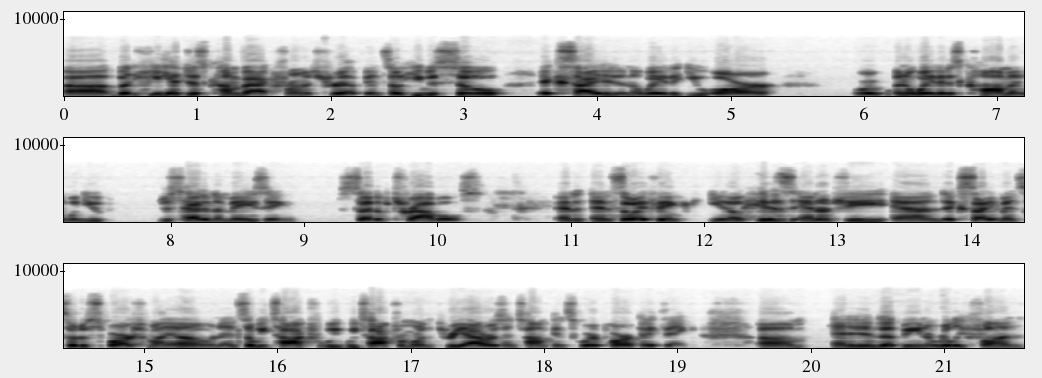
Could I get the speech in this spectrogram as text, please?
Uh, but he had just come back from a trip, and so he was so excited in a way that you are, or in a way that is common when you've just had an amazing set of travels. And, and so I think you know his energy and excitement sort of sparked my own, and so we talked. We, we talked for more than three hours in Tompkins Square Park, I think, um, and it ended up being a really fun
